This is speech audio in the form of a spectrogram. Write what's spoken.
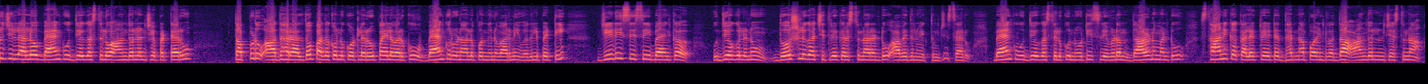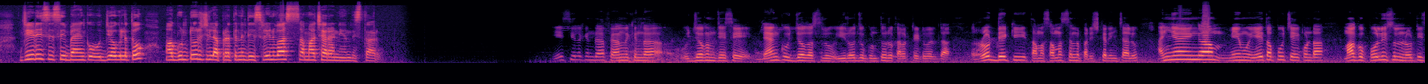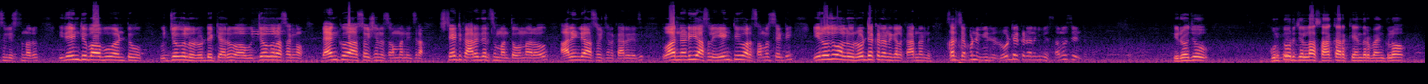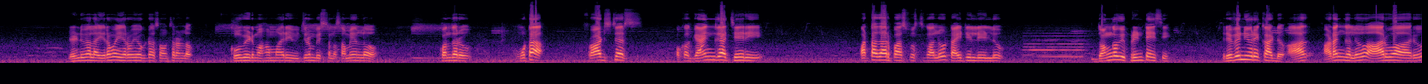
గుంటూరు జిల్లాలో బ్యాంకు ఉద్యోగస్తులు ఆందోళన చేపట్టారు. తప్పుడు ఆధారాలతో పదకొండు కోట్ల రూపాయల వరకు బ్యాంకు రుణాలు పొందిన వారిని వదిలిపెట్టి జీడీసీసీ బ్యాంక్ ఉద్యోగులను దోషులుగా చిత్రీకరిస్తున్నారంటూ ఆవేదన వ్యక్తం చేశారు. బ్యాంకు ఉద్యోగస్తులకు నోటీసులు ఇవ్వడం దారుణమంటూ స్థానిక కలెక్టరేట్ ధర్నా పాయింట్ వద్ద ఆందోళన చేస్తున్న జీడీసీసీ బ్యాంకు ఉద్యోగులతో మా గుంటూరు జిల్లా ప్రతినిధి శ్రీనివాస్ సమాచారాన్ని అందిస్తారు. ఏసీల కింద ఫ్యాన్ల కింద ఉద్యోగం చేసే బ్యాంకు ఉద్యోగస్తులు ఈరోజు గుంటూరు కలెక్టరేట్ వద్ద రోడ్డెక్కి తమ సమస్యలను పరిష్కరించాలి అన్యాయంగా మేము ఏ తప్పు చేయకుండా మాకు పోలీసులు నోటీసులు ఇస్తున్నారు. ఇదేంటి బాబు అంటూ ఉద్యోగులు రోడ్డెక్కారు. ఆ ఉద్యోగుల సంఘం బ్యాంకు అసోసియేషన్కి సంబంధించిన స్టేట్ కార్యదర్శి మనతో ఉన్నారు. ఆల్ ఇండియా అసోసియేషన్ కార్యదర్శి. వారిని అడిగి అసలు ఏంటి వారి సమస్య ఏంటి? ఈరోజు వాళ్ళు రోడ్డు ఎక్కడానికి గల కారణాన్ని. సార్ చెప్పండి మీరు రోడ్డు ఎక్కడానికి మీ సమస్య ఏంటి? ఈరోజు గుంటూరు జిల్లా సహకార కేంద్ర బ్యాంకులో రెండు వేల ఇరవై ఇరవై ఒకటో సంవత్సరంలో కోవిడ్ మహమ్మారి విజృంభిస్తున్న సమయంలో కొందరు ముఠా ఫ్రాడ్స్టర్స్ ఒక గ్యాంగ్గా చేరి పట్టాదారు పాస్ పుస్తకాలు టైటిల్ డీళ్ళు దొంగవి ప్రింట్ వేసి రెవెన్యూ రికార్డు అడంగలు ఆర్ఓఆర్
